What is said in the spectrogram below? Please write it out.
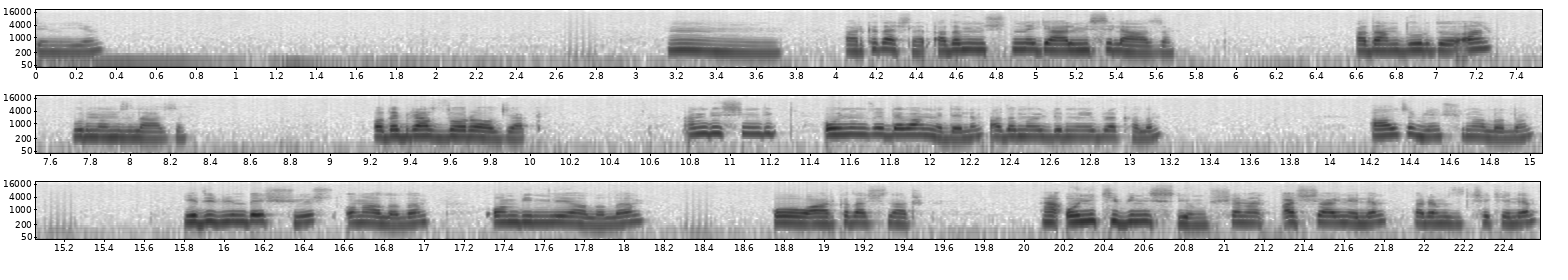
deneyeyim. Hmm. Arkadaşlar adamın üstüne gelmesi lazım. Adam durduğu an vurmamız lazım. O da biraz zor olacak. Ama biz şimdi oyunumuza devam edelim. Adam öldürmeyi bırakalım. 6000 şunu alalım. 7500 onu alalım. 10.000'liği alalım. O arkadaşlar. Ha 12.000 istiyormuş. Hemen aşağı inelim. Paramızı çekelim.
